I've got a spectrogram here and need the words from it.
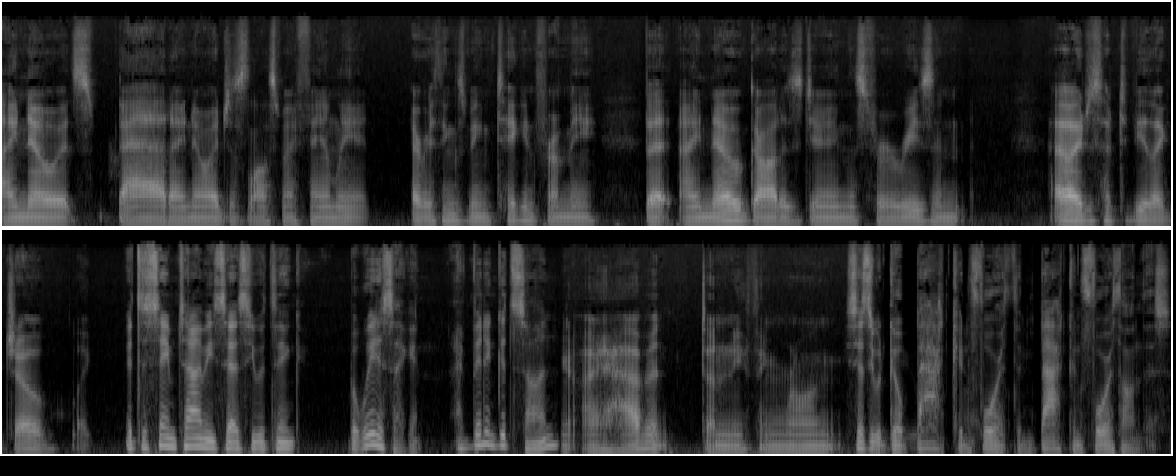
I know it's bad. I know I just lost my family. Everything's being taken from me. But I know God is doing this for a reason. Oh, I just have to be like Job. Like At the same time, he says he would think, but wait a second, I've been a good son. I haven't done anything wrong. He says he would go back and forth and back and forth on this.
